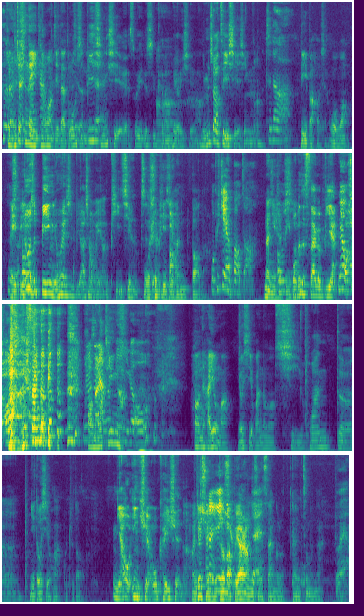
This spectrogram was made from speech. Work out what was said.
可能就是那一天忘记带东西了。我是 B 个型血，所以就是可能会有一些哦。你们知道自己血型吗？知道啊，B 吧，好像我忘了 A B。如果是 B，你会是比较像我一样脾气很直接，我是脾气很暴的，我脾气也很暴躁啊，那你是 B 吧？我们是三个 B 啊。没有我是 O，三个 B，好难听啊一个 O，好，你还有吗？有喜欢的吗？喜欢的，你都喜欢，我知道了。你要我硬选，我可以选的啊。你就选一个吧不要让你选三个了，感觉这么难。对啊，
